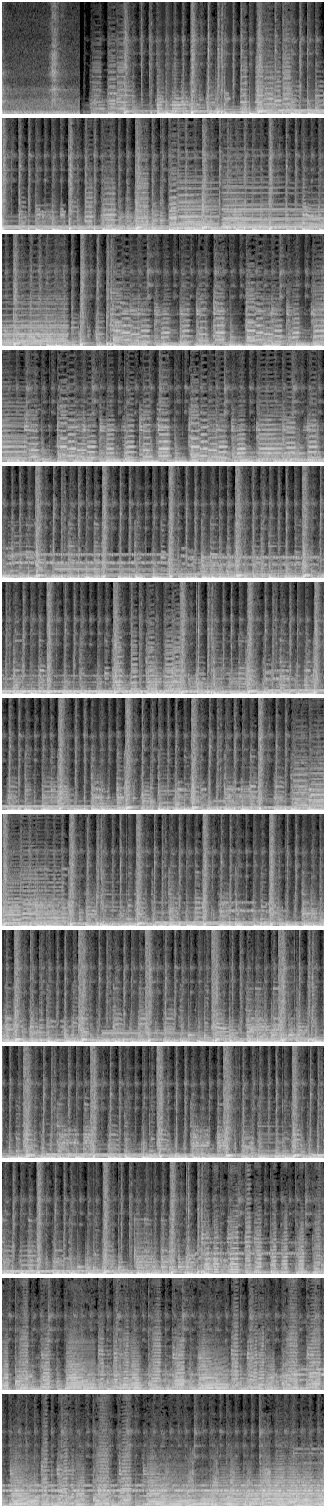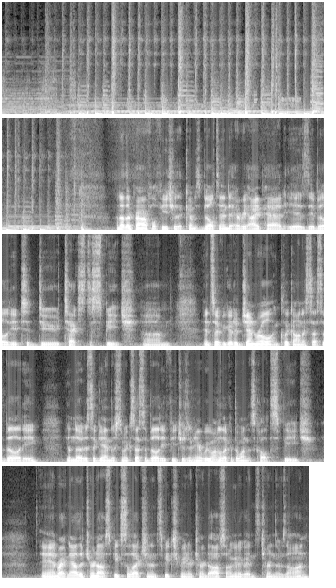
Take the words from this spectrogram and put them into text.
Another powerful feature that comes built into every iPad is the ability to do text to speech. Um, and so if you go to General and click on Accessibility, you'll notice again there's some accessibility features in here. We want to look at the one that's called Speech. And right now they're turned off. Speak Selection and Speak Screen are turned off, so I'm going to go ahead and turn those on.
